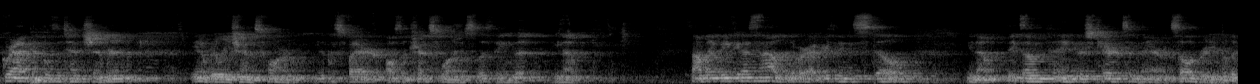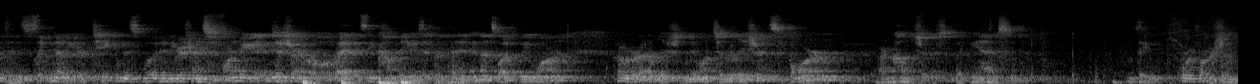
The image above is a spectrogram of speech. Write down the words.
grab people's attention and, you know, really transform. Because you know, fire also transforms the thing that, you know, it's not like making a salad where everything is still, you know, its own thing. There's carrots in there and celery and other things. It's like, no, you're taking this wood and you're transforming it into charcoal, right? It's becoming a different thing, and that's what we want from a revolution. We want to really transform our cultures, like we have something reversion.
